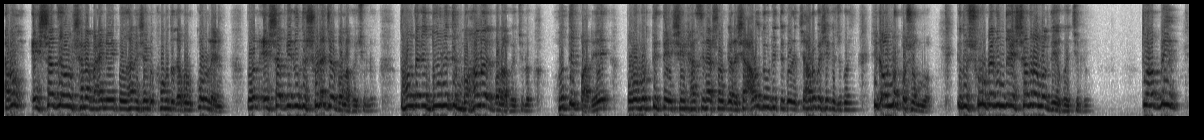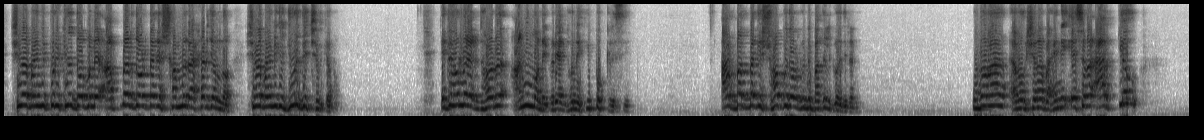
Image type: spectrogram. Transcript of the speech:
এবং এরশাদ যখন সেনাবাহিনীর প্রধান হিসেবে ক্ষমতা দখল করলেন, তখন এরশাদকে কিন্তু সুরেচার বলা হয়েছিল। তখন তাকে দুর্নীতির মহানায়ক বলা হয়েছিল। হতে পারে পরবর্তীতে শেখ হাসিনা সরকার এসে আরও দুর্নীতি করেছে, আরও বেশি কিছু করেছে, সেটা অন্য প্রসঙ্গ। কিন্তু শুরুটা কিন্তু এরশাদের আমল দিয়ে হয়েছিল। তো আপনি সেনাবাহিনী পরীক্ষিত দল মানে আপনার দলটাকে সামনে রাখার জন্য সেনাবাহিনীকে জুড়ে দিচ্ছেন কেন? এটা হলো এক ধরনের, আমি মনে করি এক ধরনের হিপোক্রেসি আর বাদ বাকি সব দল কিন্তু বাতিল করে দিলেন। ওনারা এবং সেনাবাহিনী, এছাড়া আর কেউ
